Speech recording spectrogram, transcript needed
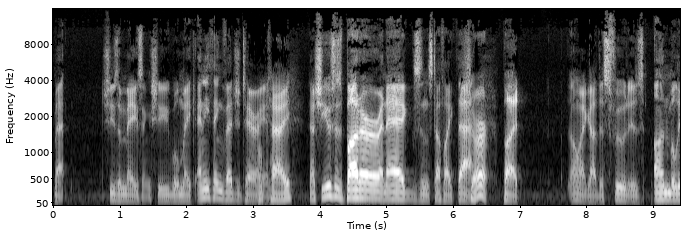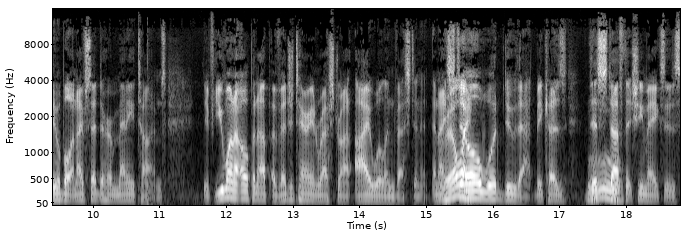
met. She's amazing. She will make anything vegetarian. Okay. Now she uses butter and eggs and stuff like that. Sure. But oh my god, this food is unbelievable and I've said to her many times, if you want to open up a vegetarian restaurant, I will invest in it. And I Really? still would do that because this Ooh. stuff that she makes is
